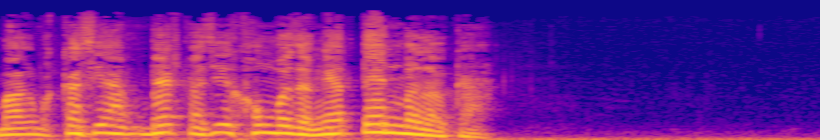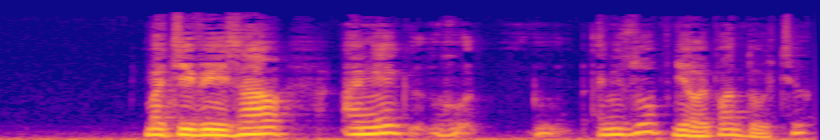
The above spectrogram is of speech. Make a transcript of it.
mà, mà ca sĩ hạng bét ca sĩ không bao giờ nghe tên bao giờ cả. Mà chỉ vì sao? Anh ấy anh giúp nhiều ban tổ chức.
